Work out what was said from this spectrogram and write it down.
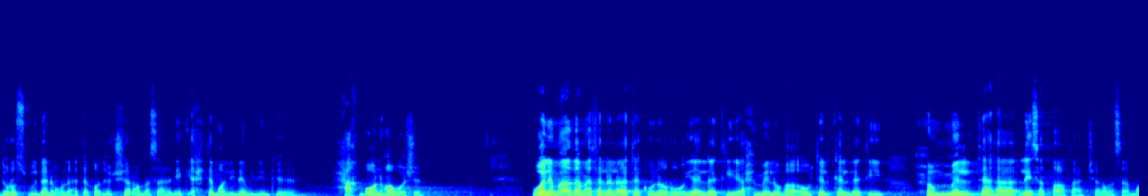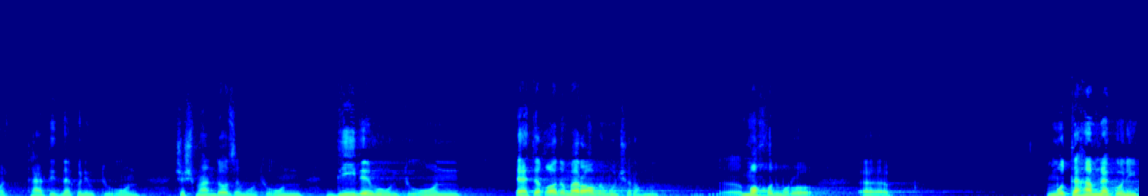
درست بودن اون اعتقاد چرا مثلا یک احتمالی نمیدیم که حق با آنها باشه ولماذا مثلا لا تكون الرؤيا التي احملها أو تلك التي حملتها ليست قاطعة؟ چرا مثلا ما تردید نکنیم تو اون چشم اندازمون تو اون دیدمون تو اون اعتقاد و مراممون؟ چرا ما خودمون رو متهم نکنیم؟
